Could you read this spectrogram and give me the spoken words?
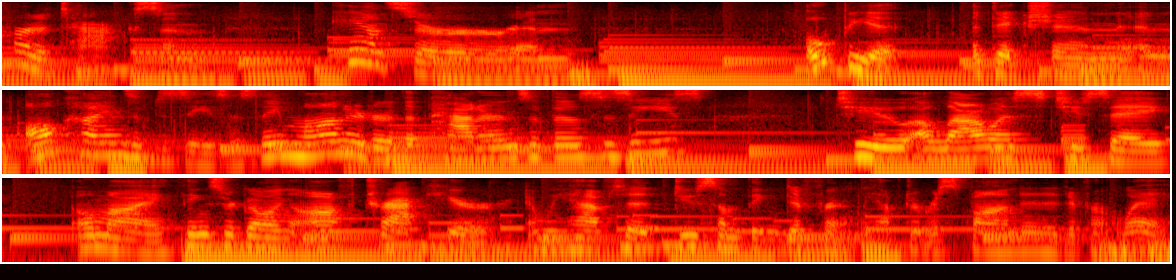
heart attacks and cancer and opiate addiction and all kinds of diseases. They monitor the patterns of those disease to allow us to say, oh my, things are going off track here, and we have to do something different. We have to respond in a different way.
